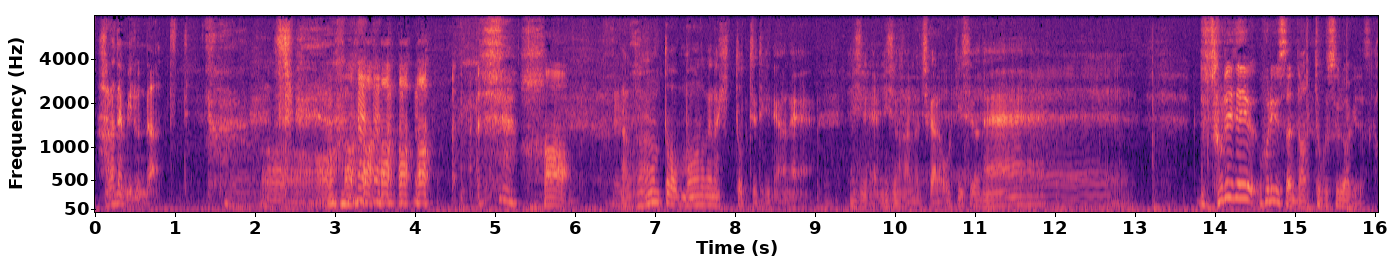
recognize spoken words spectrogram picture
腹で見るんだっつって。はあ。本当もののけのヒットっていう時にはね西西野さんの力大きいですよね。でそれで堀内さん納得するわけですか？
